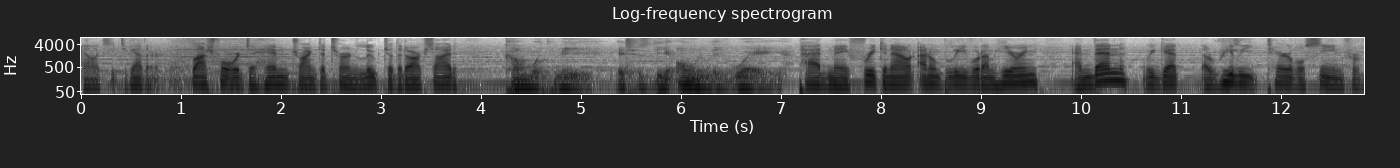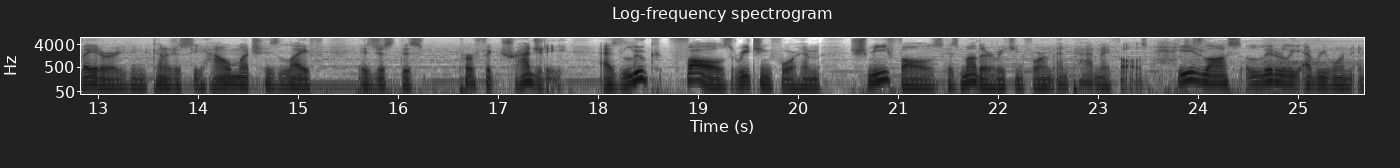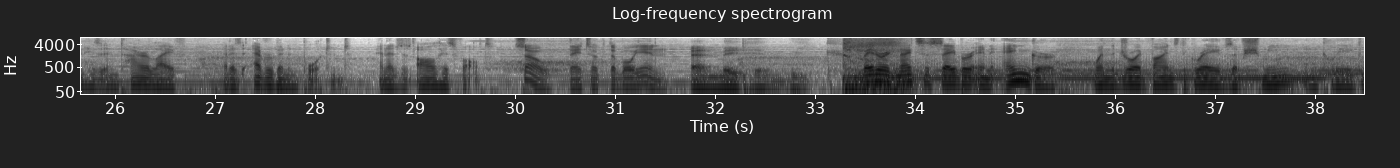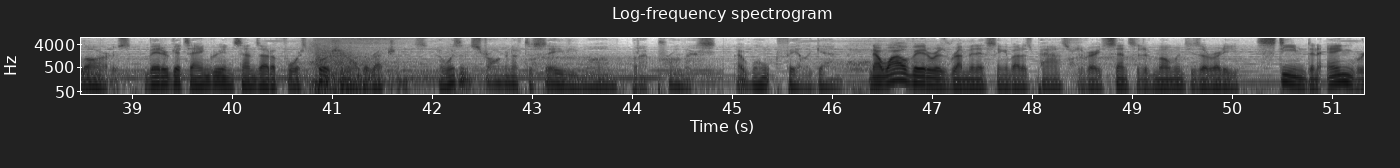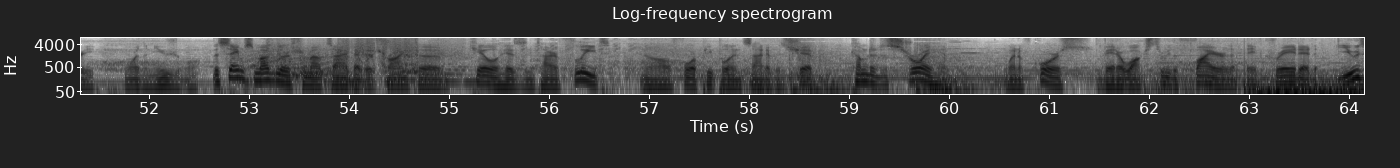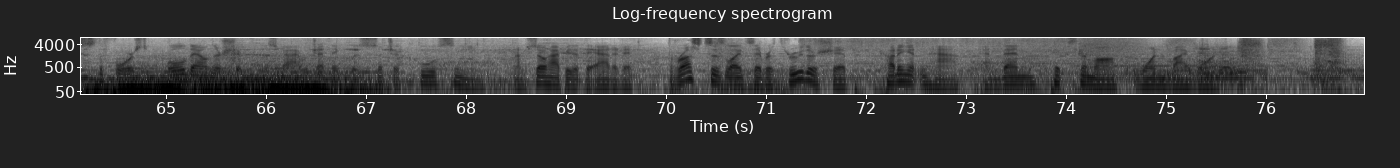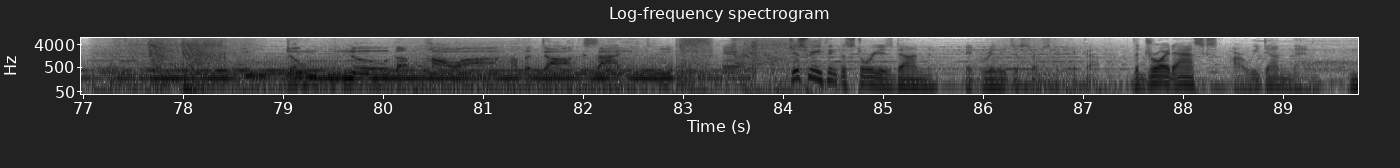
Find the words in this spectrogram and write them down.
Galaxy together. Flash forward to him trying to turn Luke to the dark side. Come with me. It is the only way. Padme freaking out, I don't believe what I'm hearing. And then we get a really terrible scene for Vader. You can kind of just see how much his life is just this perfect tragedy. As Luke falls, reaching for him, Shmi falls, his mother reaching for him, and Padme falls. He's lost literally everyone in his entire life that has ever been important, and it is all his fault. So, they took the boy in. And made him weak. Vader ignites his saber in anger when the droid finds the graves of Shmi and Cliegg Lars. Vader gets angry and sends out a force push in all directions. I wasn't strong enough to save you, Mom, but I promise I won't fail again. Now, while Vader is reminiscing about his past, which is a very sensitive moment, he's already steamed and angry more than usual. The same smugglers from outside that were trying to kill his entire fleet, know, all four people inside of his ship, come to destroy him when of course Vader walks through the fire that they've created, uses the Force to pull down their ship from the sky, which I think was such a cool scene, and I'm so happy that they added it. Thrusts his lightsaber through their ship, cutting it in half, and then picks them off one by one. You don't know the power of the dark side. Just when you think the story is done, it really just starts to pick up. The droid asks, Are we done then?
